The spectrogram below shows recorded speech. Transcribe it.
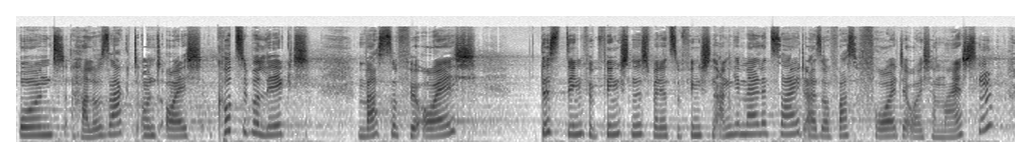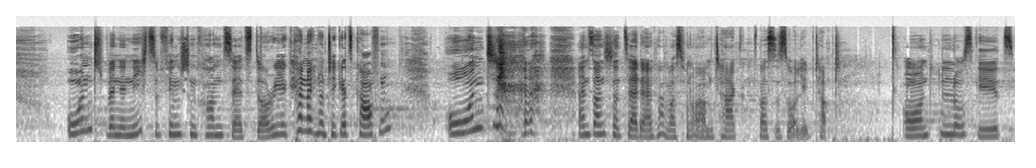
und Hallo sagt und euch kurz überlegt, was so für euch das Ding für Pfingsten ist, wenn ihr zu Pfingsten angemeldet seid. Also auf was freut ihr euch am meisten? Und wenn ihr nicht zu Pfingsten kommt, Sad Story. Ihr könnt euch nur Tickets kaufen. Und ansonsten erzählt ihr einfach was von eurem Tag, was ihr so erlebt habt. Und los geht's.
